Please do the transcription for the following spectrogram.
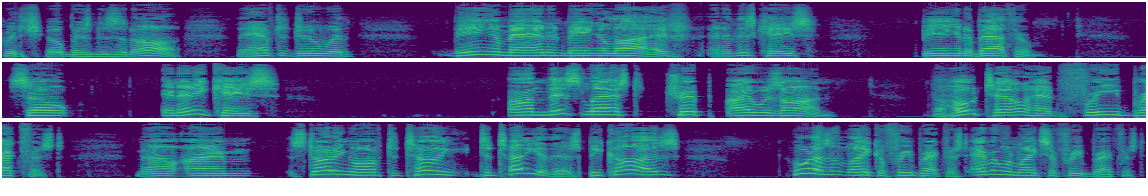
with show business at all. They have to do with being a man and being alive, and in this case, being in a bathroom. So, in any case, on this last trip I was on, the hotel had free breakfast. Now, I'm starting off to telling to tell you this because who doesn't like a free breakfast? Everyone likes a free breakfast.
